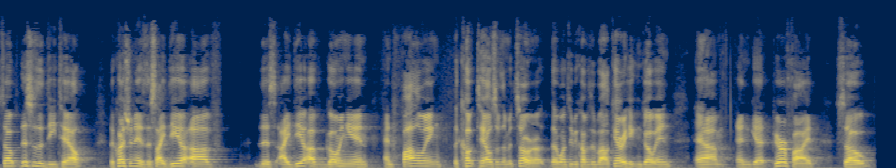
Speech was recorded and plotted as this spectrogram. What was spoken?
So this is a detail. The question is this idea of this idea of going in and following the coattails of the Mitzorah, that once he becomes a Baal Keri, he can go in um, and get purified. So,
